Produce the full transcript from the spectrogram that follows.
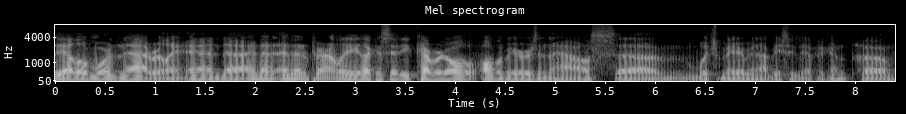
Yeah, a little more than that, really. And uh, and then and then apparently, like I said, he covered all, all the mirrors in the house, um, which may or may not be significant. Um,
